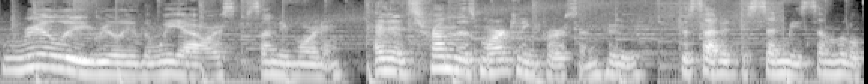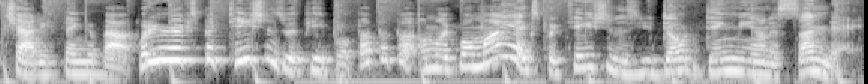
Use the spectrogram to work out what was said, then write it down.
really, really in the wee hours of Sunday morning, and it's from this marketing person who decided to send me some little chatty thing about what are your expectations with people? I'm like, well, my expectation is you don't ding me on a Sunday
